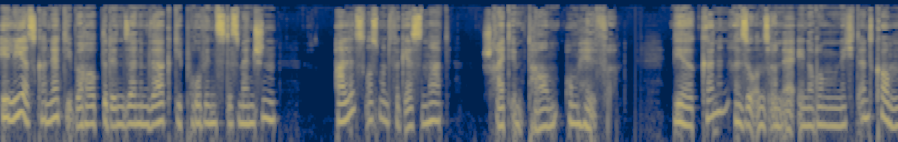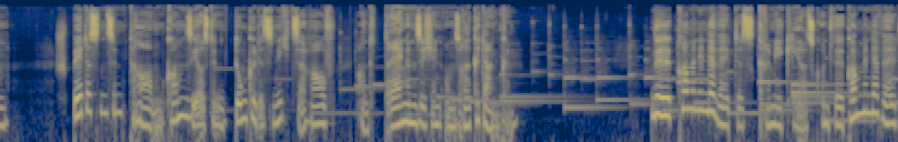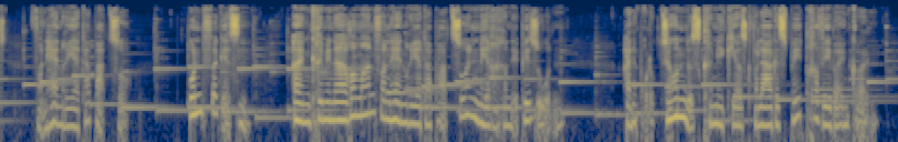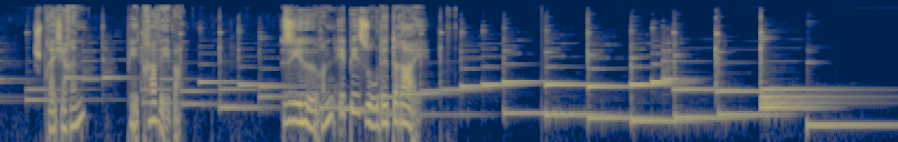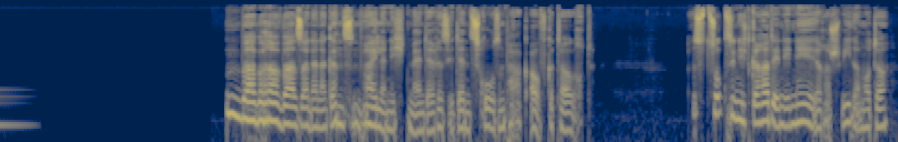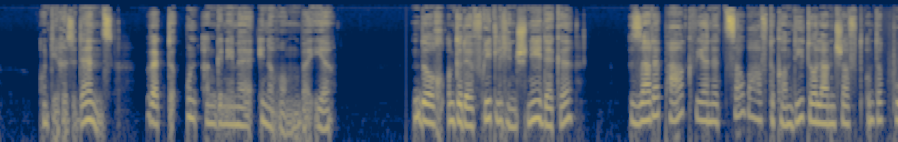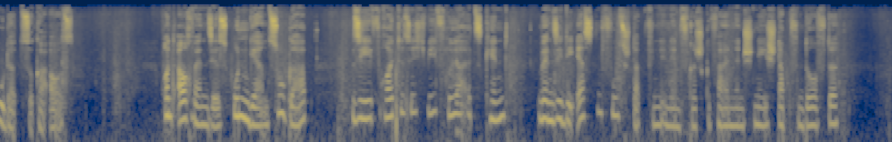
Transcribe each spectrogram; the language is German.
Elias Canetti behauptet in seinem Werk Die Provinz des Menschen, alles, was man vergessen hat, schreit im Traum um Hilfe. Wir können also unseren Erinnerungen nicht entkommen. Spätestens im Traum kommen sie aus dem Dunkel des Nichts herauf und drängen sich in unsere Gedanken. Willkommen in der Welt des Krimi-Kiosk und willkommen in der Welt von Henrietta Pazzo. Unvergessen. Ein Kriminalroman von Henrietta Pazzo in mehreren Episoden. Eine Produktion des Krimi-Kiosk Verlages Petra Weber in Köln. Sprecherin Petra Weber. Sie hören Episode 3. Barbara war seit einer ganzen Weile nicht mehr in der Residenz Rosenpark aufgetaucht. Es zog sie nicht gerade in die Nähe ihrer Schwiegermutter, und die Residenz weckte unangenehme Erinnerungen bei ihr. Doch unter der friedlichen Schneedecke sah der Park wie eine zauberhafte Konditorlandschaft unter Puderzucker aus. Und auch wenn sie es ungern zugab, Sie freute sich wie früher als Kind, wenn sie die ersten Fußstapfen in den frisch gefallenen Schnee stapfen durfte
